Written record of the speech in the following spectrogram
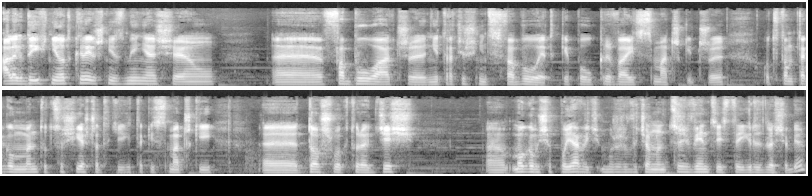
ale gdy ich nie odkryjesz, nie zmienia się e, fabuła, czy nie tracisz nic z fabuły, takie poukrywaj smaczki, czy od tamtego momentu coś jeszcze, takie, takie smaczki e, doszły, które gdzieś e, mogą się pojawić i możesz wyciągnąć coś więcej z tej gry dla siebie?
